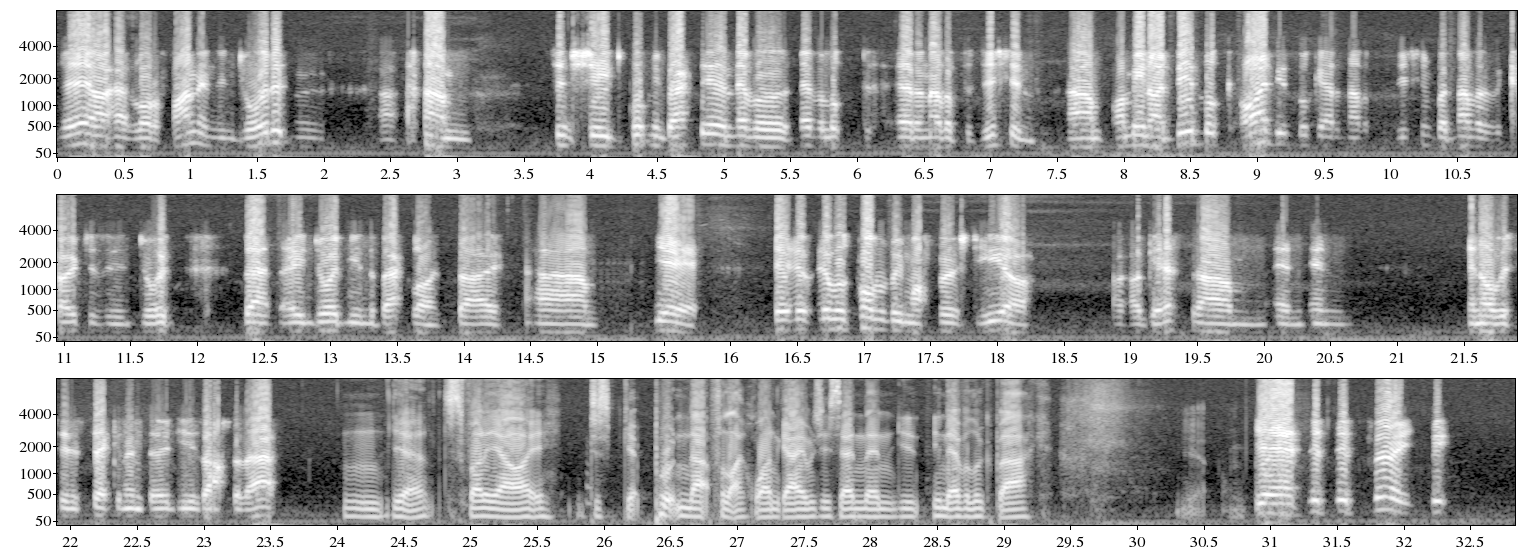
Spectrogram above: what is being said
yeah, I had a lot of fun and enjoyed it. And uh, um, since she's put me back there, never never looked at another position. Um, I mean, I did look I did look at another position, but none of the coaches enjoyed that. They enjoyed me in the back line. So um, yeah it, it was probably my first year, I, I guess, um, and and and obviously the second and third years after that. Mm, yeah, it's funny how I just get put in that for like one game, as you said, and then you, you never look back. Yeah. Yeah, it's it's very big.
